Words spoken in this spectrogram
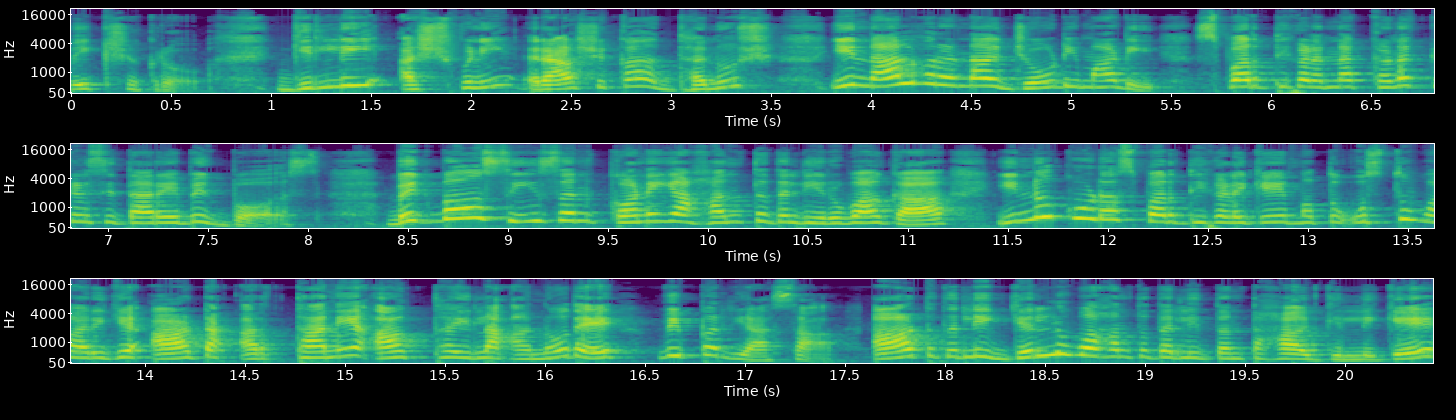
ವೀಕ್ಷಕರು. ಗಿಲ್ಲಿ, ಅಶ್ವಿನಿ, ರಾಶಿಕಾ, ಧನುಷ್ ಈ ನಾಲ್ವರನ್ನ ಜೋಡಿ ಮಾಡಿ ಸ್ಪರ್ಧಿಗಳನ್ನ ಕಣಕ್ಕಿಳಿಸಿದ್ದಾರೆ Bigg Boss Bigg Boss season ಕೊನೆಯ ಹಂತದಲ್ಲಿ ಇರುವಾಗ ಇನ್ನೂ ಕೂಡ ಸ್ಪರ್ಧಿಗಳಿಗೆ ಮತ್ತು ಉಸ್ತುವಾರಿಗೆ ಆಟ ಅರ್ಥನೇ ಆಗ್ತಾ ಇಲ್ಲ ಅನ್ನೋದೇ ವಿಪರ್ಯಾಸ. ಆಟದಲ್ಲಿ ಗೆಲ್ಲುವ ಹಂತದಲ್ಲಿದ್ದಂತಹ ಗಿಲ್ಲಿಗೆ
